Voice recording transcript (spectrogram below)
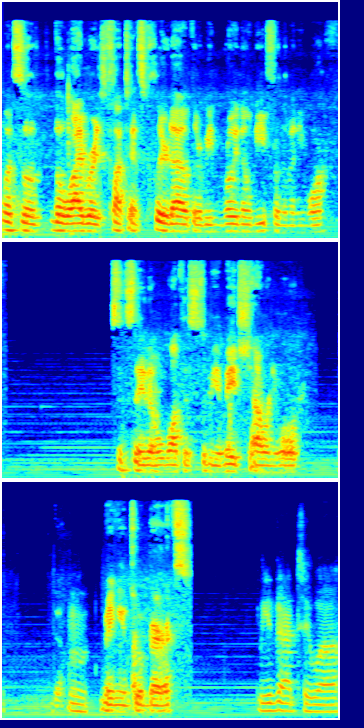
once the the library's contents cleared out, there'll be really no need for them anymore. Since they don't want this to be a mage tower anymore, Hmm. making it into a barracks. Leave that to uh,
